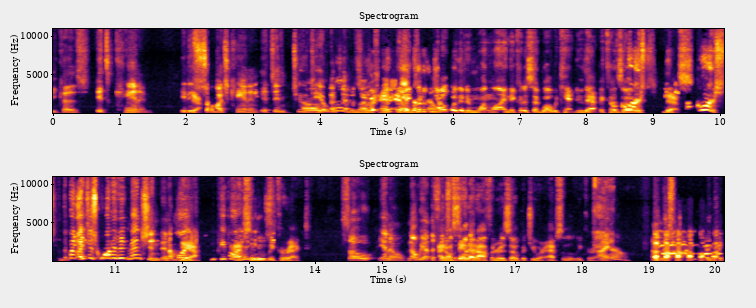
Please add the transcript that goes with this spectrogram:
because it's canon. It is Yeah. so much canon. It's in two Oh, TOS episodes. But and, and they and the could have film. dealt with it in one line. They could have said, "Well, we can't do that because of, course, this." of course. But I just wanted it mentioned, and I'm like, Yeah, you people are Absolutely idiots. correct. So you know, no, we have to. Fix I don't the say that timeline. often, Rizzo, but you are absolutely correct. I know. On this and to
